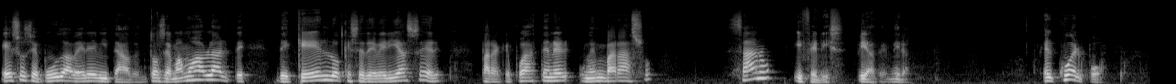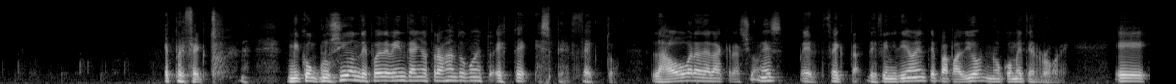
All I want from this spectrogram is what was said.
Eso se pudo haber evitado. Entonces vamos a hablarte de qué es lo que se debería hacer para que puedas tener un embarazo sano y feliz. Fíjate, mira, el cuerpo es perfecto. Mi conclusión después de 20 años trabajando con esto, este es perfecto. La obra de la creación es perfecta. Definitivamente Papá Dios no comete errores. Eh,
